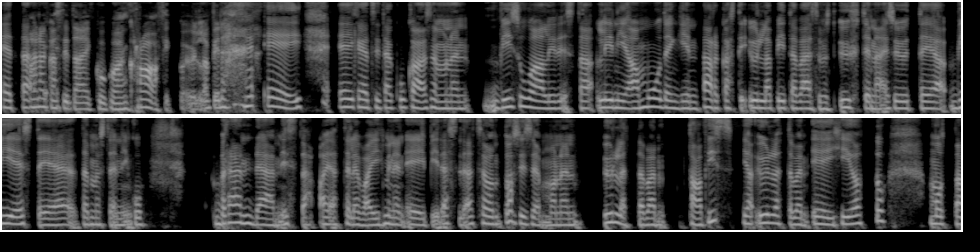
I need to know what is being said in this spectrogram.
että... Ainakaan sitä ei kukaan graafikko ylläpidä. ei, eikä sitä kukaan semmoinen visuaalista linjaa muutenkin tarkasti ylläpitävää semmoista yhtenäisyyttä ja viestejä ja tämmöistä niin kuin brändäämistä ajatteleva ihminen ei pidä sitä. Että se on tosi semmoinen yllättävän tavis ja yllättävän ei hiottu, mutta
